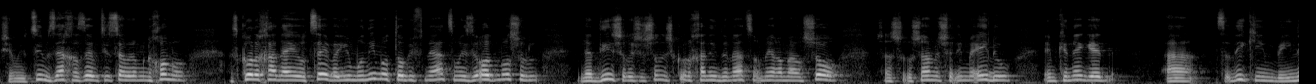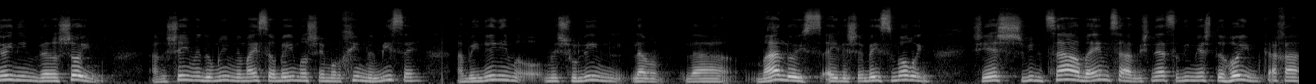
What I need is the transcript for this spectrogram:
כשהם יוצאים זה אחר זה ויוצאים למלחומו, אז כל אחד היה יוצא והיו מונים אותו בפני עצמו, איזה עוד מושל לדין של ראש השונה שכל אחד נידון לעצמו, אומר אמר שור, שהשלושה משלים האלו הם כנגד הצדיקים, בינונים ורשועים. הרשעים מדומים למייסר באימו שהם הולכים למיסה, הבינונים משולים למעלויס האלה של בייס מורין, שיש שביל צער באמצע, בשני הצדדים יש תהואים, ככה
